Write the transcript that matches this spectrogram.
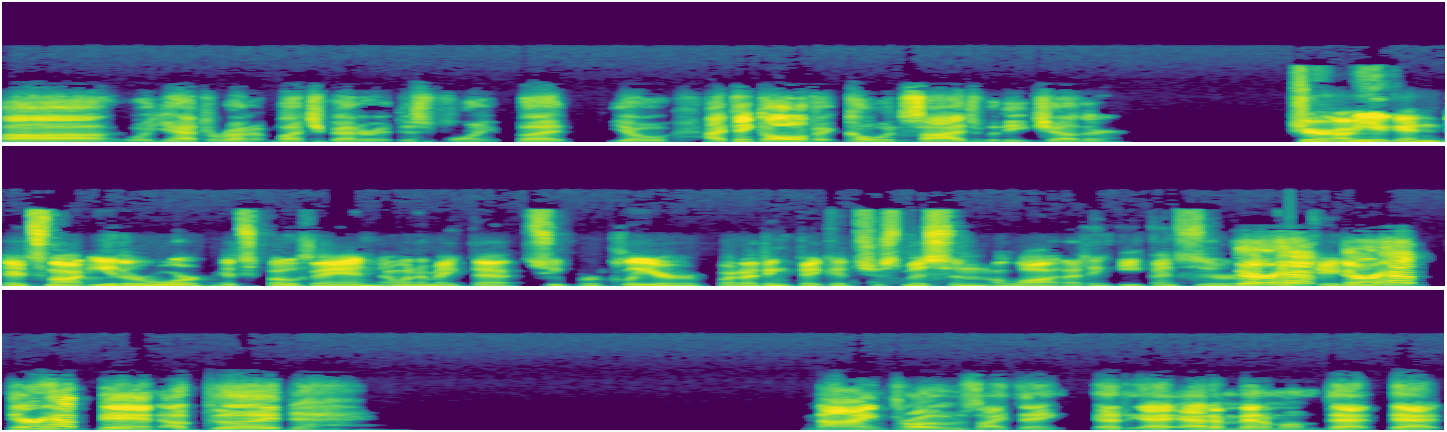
uh, well, you have to run it much better at this point. But you know, I think all of it coincides with each other. Sure. I mean, again, it's not either or; it's both and. I want to make that super clear. But I think Pickett's just missing a lot. I think defenses are. There have there have there have been a good nine throws, I think, at at a minimum that that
